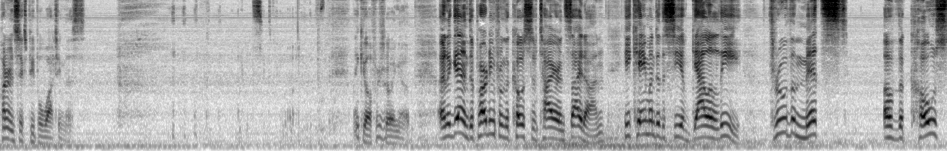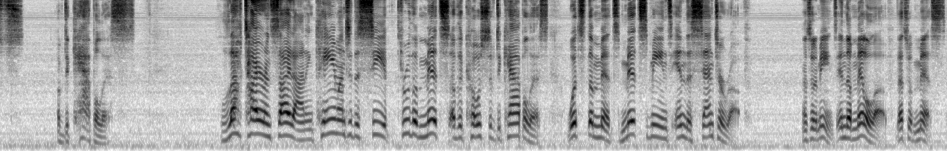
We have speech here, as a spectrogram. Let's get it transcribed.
Hundred six people watching this. Thank you all for showing up. And again, departing from the coasts of Tyre and Sidon, he came unto the Sea of Galilee through the midst of the coasts of Decapolis. Left Tyre and Sidon and came unto the sea through the midst of the coasts of Decapolis. What's the midst? Midst means in the center of. That's what it means. In the middle of. That's what midst.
